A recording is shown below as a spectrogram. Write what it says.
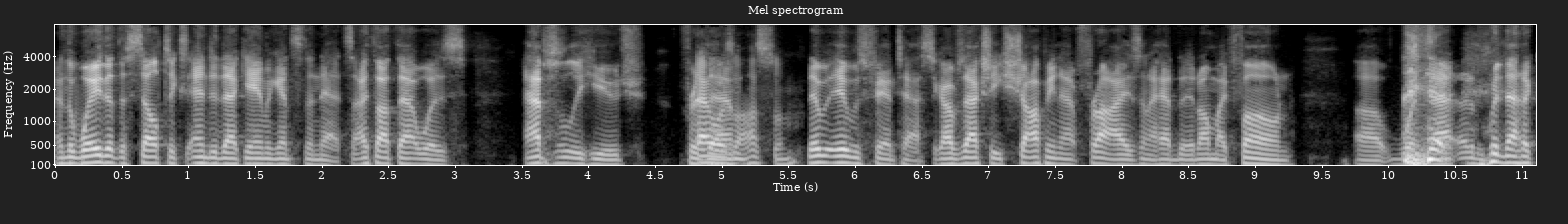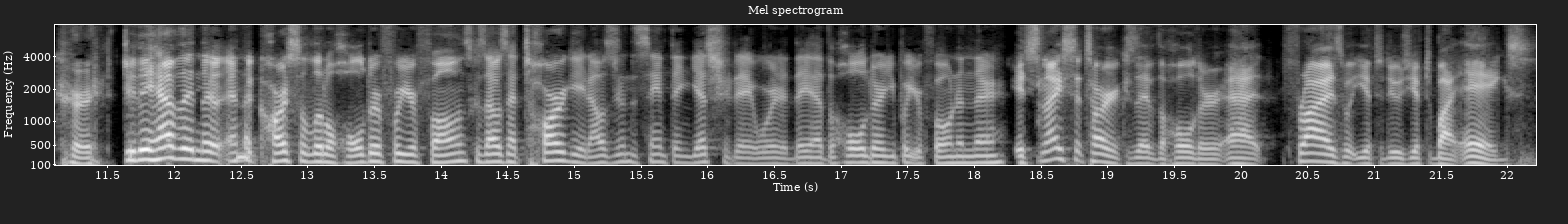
and the way that the Celtics ended that game against the Nets. I thought that was absolutely huge for That them. was awesome. It, it was fantastic. I was actually shopping at Fry's and I had it on my phone uh, when that when that occurred. Do they have in the in the carts a little holder for your phones? Because I was at Target, I was doing the same thing yesterday, where they had the holder. You put your phone in there. It's nice at Target because they have the holder. At Fry's, what you have to do is you have to buy eggs.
